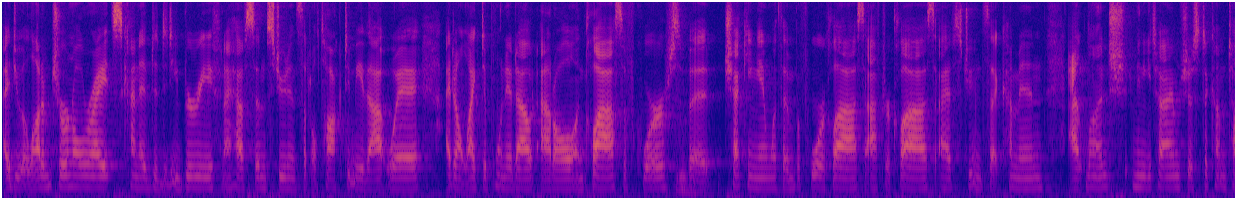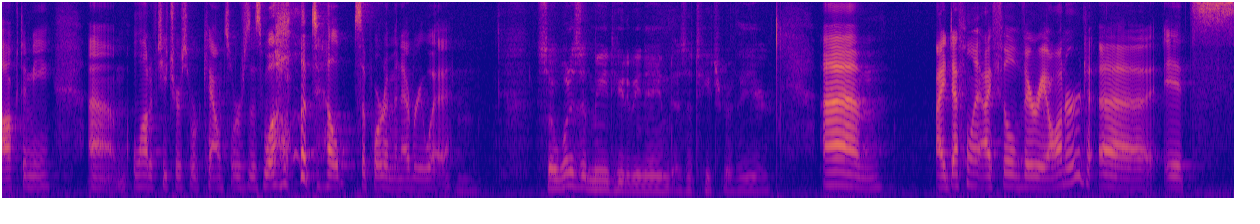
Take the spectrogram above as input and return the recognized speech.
I do a lot of journal writes, kind of to debrief, and I have some students that'll talk to me that way. I don't like to point it out at all in class, of course, but checking in with them before class, after class. I have students that come in at lunch many times just to come talk to me. Um, a lot of teachers were counselors as well to help support them in every way. So what does it mean to you to be named as a Teacher of the Year? Um, I definitely I feel very honored. Uh, it's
